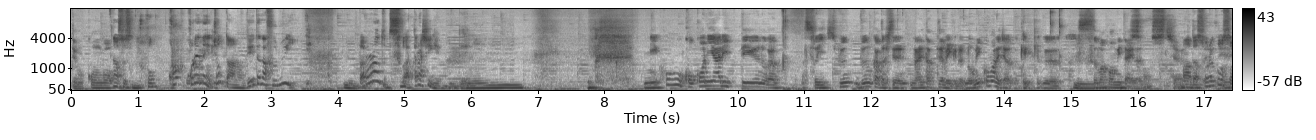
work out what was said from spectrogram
でも今後。あそうですね。ここれこれねちょっとあのデータが古い。バロラントってすごい新しいゲームなんで、うん。日本ここにありっていうのがそう一文文化として成り立ってればいいけど飲み込まれちゃうと結局スマホみたいになっちゃう、まあだそれこそ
